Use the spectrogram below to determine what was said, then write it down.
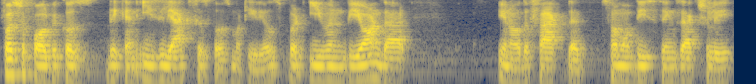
First of all, because they can easily access those materials, but even beyond that, you know, the fact that some of these things actually,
